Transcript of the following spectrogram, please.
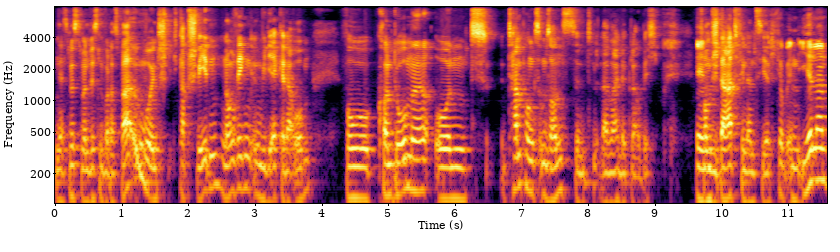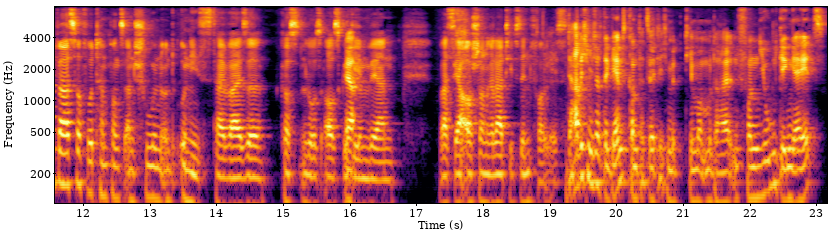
jetzt müsste man wissen, wo das war, irgendwo in, ich glaube Schweden, Norwegen, irgendwie die Ecke da oben, wo Kondome und Tampons umsonst sind mittlerweile, glaube ich. Vom in, Staat finanziert. ich glaube, in Irland war es doch, wo Tampons an Schulen und Unis teilweise kostenlos ausgegeben werden. Was ja auch schon relativ sinnvoll ist. Da habe ich mich auf der Gamescom tatsächlich mit jemandem unterhalten von Jugend gegen AIDS.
